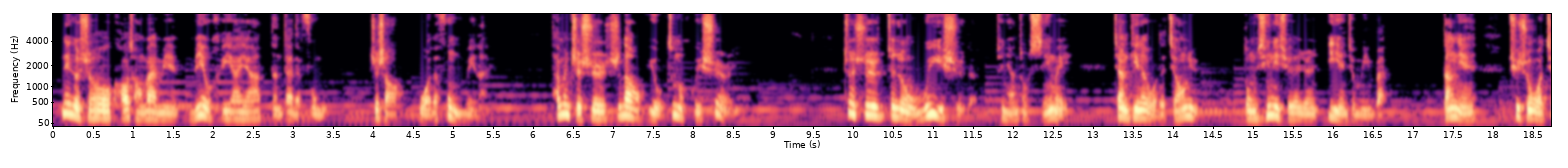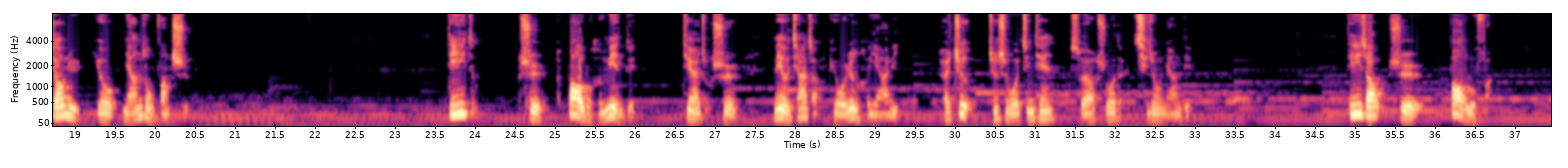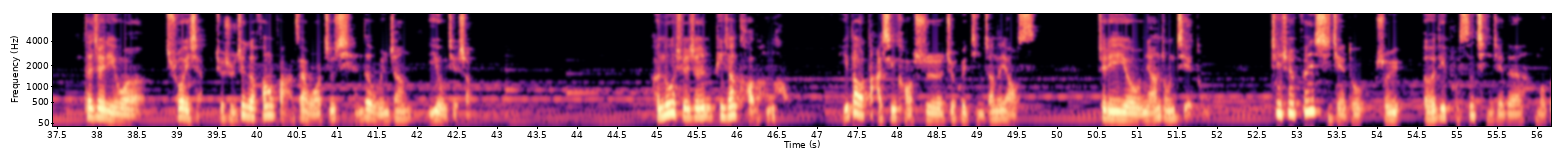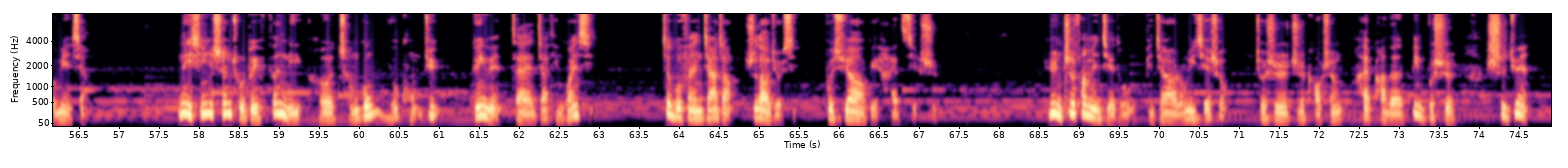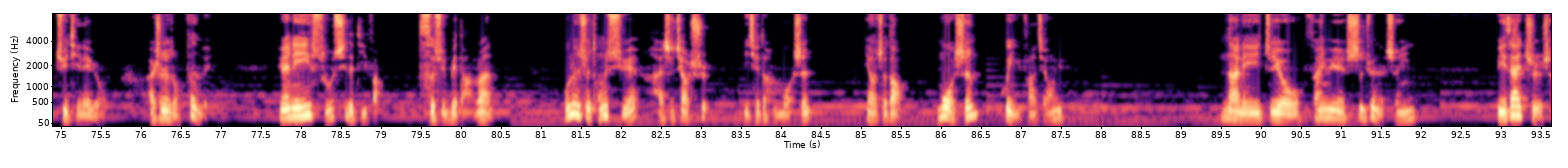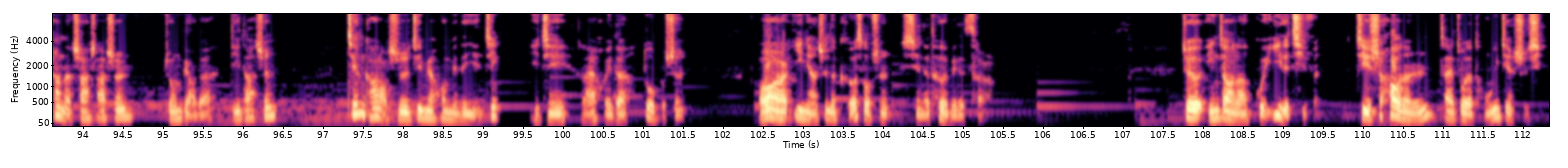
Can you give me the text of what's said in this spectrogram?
那个时候考场外面没有黑压压等待的父母，至少我的父母没来，他们只是知道有这么回事而已。正是这种无意识的这两种行为，降低了我的焦虑。懂心理学的人一眼就明白，当年去除我焦虑有两种方式。第一种是暴露和面对，第二种是没有家长给我任何压力，而这正是我今天所要说的其中两点。第一招是暴露法，在这里我说一下，就是这个方法在我之前的文章也有介绍。很多学生平常考得很好，一到大型考试就会紧张的要死，这里有两种解读。精神分析解读属于俄狄浦斯情节的某个面相，内心深处对分离和成功有恐惧，根源在家庭关系。这部分家长知道就行，不需要给孩子解释。认知方面解读比较容易接受，就是指考生害怕的并不是试卷具体内容，而是那种氛围，远离熟悉的地方，次序被打乱了。无论是同学还是教室，一切都很陌生。要知道，陌生会引发焦虑。那里只有翻阅试卷的声音，笔在纸上的沙沙声，钟表的滴答声，监考老师镜面后面的眼镜，以及来回的踱步声，偶尔一两声的咳嗽声，显得特别的刺耳。这营造了诡异的气氛。几十号的人在做的同一件事情，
